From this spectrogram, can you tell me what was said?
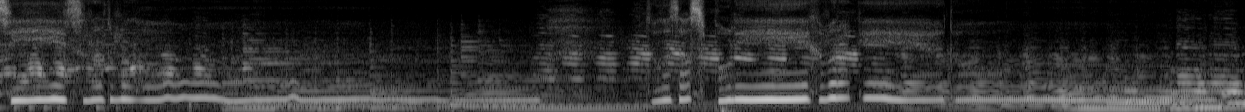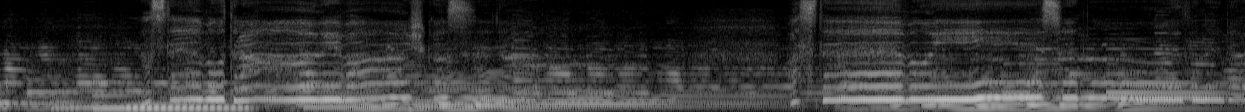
Měsíc nad mlhou. To zas polích mraky jedou. Na stébu trávy váška sedá a stébu jí sednout nedá.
